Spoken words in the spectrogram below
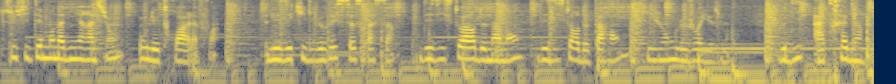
de susciter mon admiration, ou les trois à la fois. Les équilibristes, ce sera ça. Des histoires de maman, des histoires de parents qui jonglent joyeusement. Je vous dis à très bientôt.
